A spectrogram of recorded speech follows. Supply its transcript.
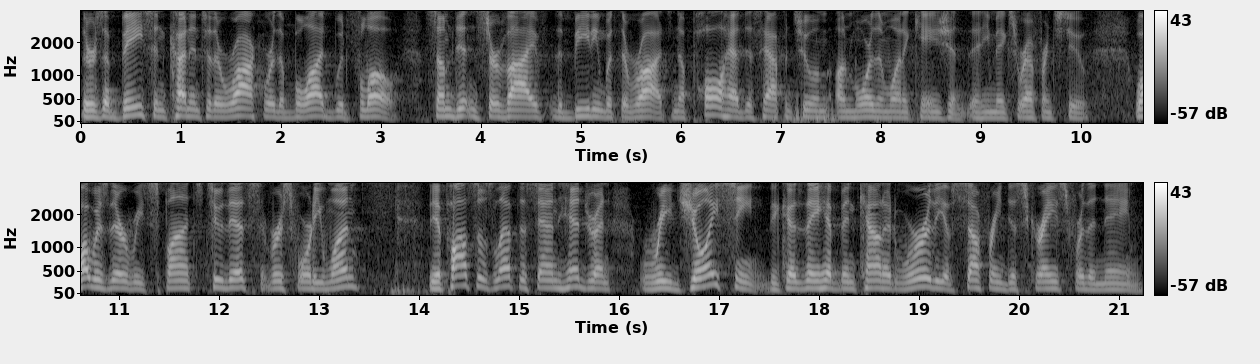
there's a basin cut into the rock where the blood would flow. Some didn't survive the beating with the rods. Now, Paul had this happen to him on more than one occasion that he makes reference to. What was their response to this? Verse 41 The apostles left the Sanhedrin rejoicing because they have been counted worthy of suffering disgrace for the name.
